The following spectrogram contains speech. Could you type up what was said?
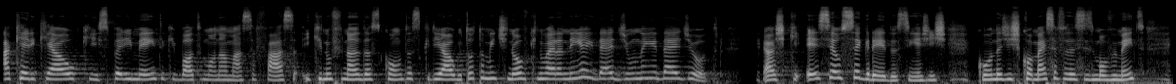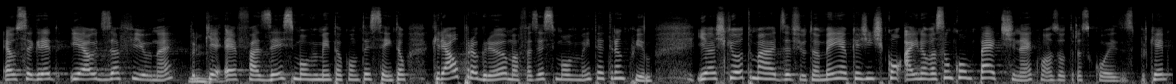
aquele que é o que experimenta, que bota a mão na massa, faça. E que, no final das contas, cria algo totalmente novo, que não era nem a ideia de um, nem a ideia de outro. Eu acho que esse é o segredo, assim, a gente, quando a gente começa a fazer esses movimentos, é o segredo e é o desafio, né? Porque uhum. é fazer esse movimento acontecer. Então, criar o programa, fazer esse movimento é tranquilo. E eu acho que outro maior desafio também é porque a gente, a inovação compete, né, com as outras coisas, porque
